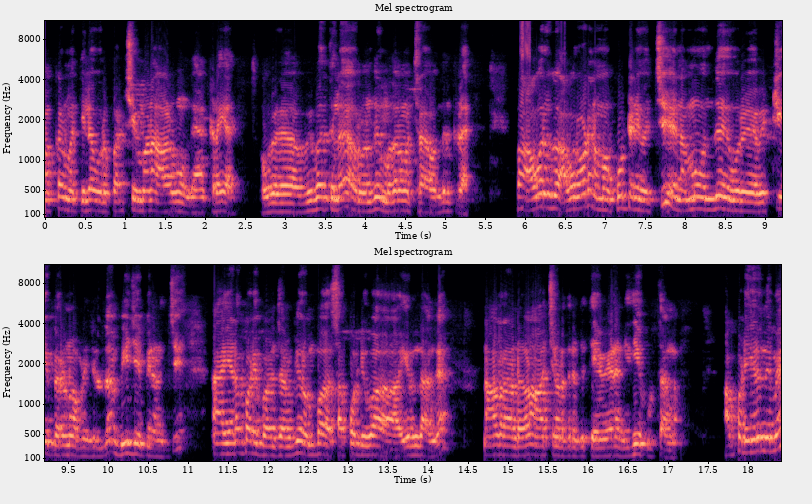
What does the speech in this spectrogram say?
மக்கள் மத்தியில ஒரு பரிச்சயமான ஆர்வம் கிடையாது. ஒரு விபத்துல அவர் வந்து முதலமைச்சராக வந்திருக்கிறார். இப்போ அவருக்கு அவரோட நம்ம கூட்டணி வச்சு நம்ம வந்து ஒரு வெற்றியை பெறணும் அப்படின்னு சொல்லி தான் பிஜேபி நினைச்சு எடப்பாடி பழனிசாமிக்கு ரொம்ப சப்போர்ட்டிவா இருந்தாங்க. நாலரை ஆண்டு காலம் ஆட்சி நடத்துறதுக்கு தேவையான நிதியை கொடுத்தாங்க. அப்படி இருந்துமே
